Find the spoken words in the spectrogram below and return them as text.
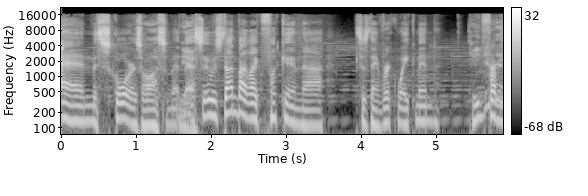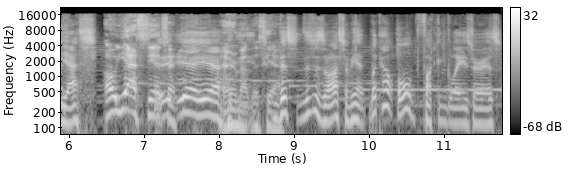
and the score is awesome in Yeah. this. It was done by like fucking uh, what's his name, Rick Wakeman He did from this? Yes. Oh yes, yes. Uh, yeah, yeah. I heard about this. Yeah. This this is awesome. Yeah, look how old fucking Glazer is.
